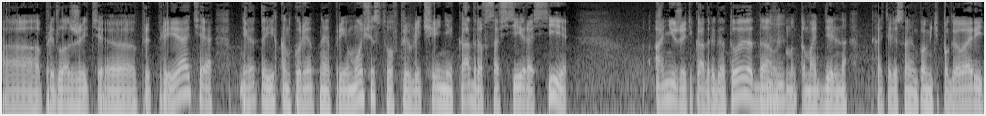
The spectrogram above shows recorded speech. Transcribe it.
а, предложить э, предприятие, это их конкурентное преимущество в привлечении кадров со всей России. Они же эти кадры готовят, да, угу. вот мы там отдельно хотели с вами, помните, поговорить,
